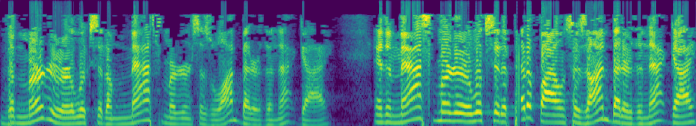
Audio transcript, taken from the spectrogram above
The murderer looks at a mass murderer and says, well, I'm better than that guy. And the mass murderer looks at a pedophile and says, I'm better than that guy.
